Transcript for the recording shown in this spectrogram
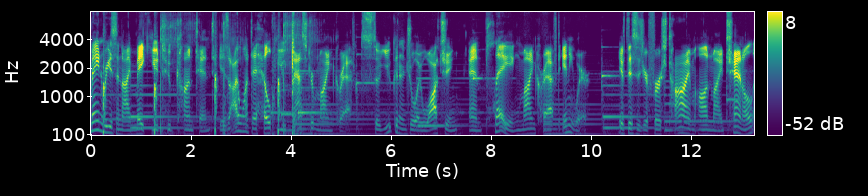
Main reason I make YouTube content is I want to help you master Minecraft so you can enjoy watching and playing Minecraft anywhere. If this is your first time on my channel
